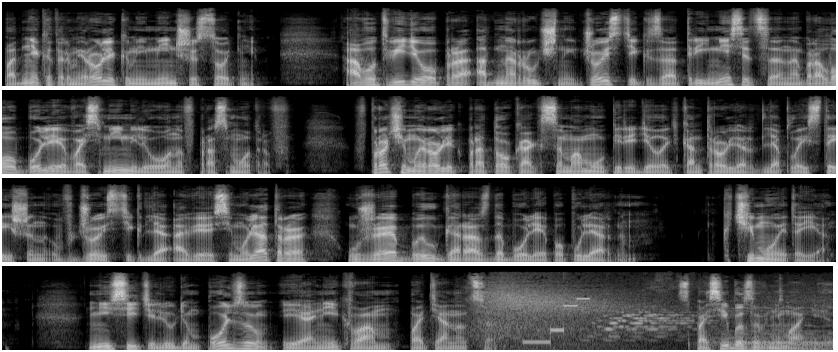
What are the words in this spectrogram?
Под некоторыми роликами меньше сотни. А вот видео про одноручный джойстик за три месяца набрало более 8 миллионов просмотров. Впрочем, и ролик про то, как самому переделать контроллер для PlayStation в джойстик для авиасимулятора, уже был гораздо более популярным. К чему это я? Несите людям пользу, и они к вам потянутся. Спасибо за внимание.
